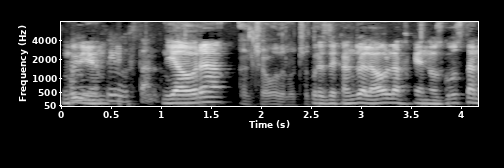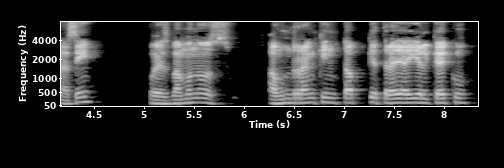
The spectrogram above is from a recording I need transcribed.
Muy me bien. gustando. Y ahora, El chavo del 8. pues dejando de lado las que nos gustan así, pues vámonos a un ranking top que trae ahí el Keku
